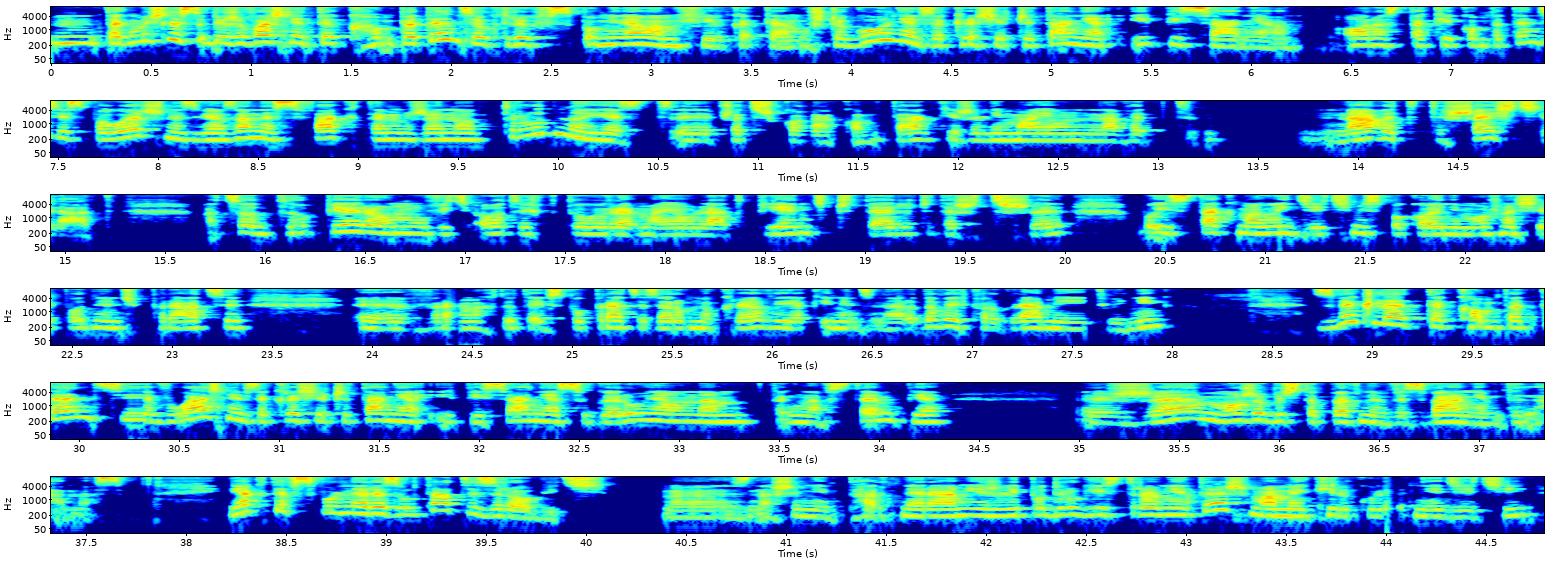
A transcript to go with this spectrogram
Mm, tak myślę sobie, że właśnie te kompetencje, o których wspominałam chwilkę temu, szczególnie w zakresie czytania i pisania oraz takie kompetencje społeczne związane z faktem, że no trudno jest y, przedszkolakom, tak, jeżeli mają nawet, nawet te 6 lat, a co dopiero mówić o tych, które mają lat 5, 4 czy też 3, bo i z tak małymi dziećmi spokojnie można się podjąć pracy y, w ramach tutaj współpracy zarówno krajowej, jak i międzynarodowej w programie e-twinning. Zwykle te kompetencje właśnie w zakresie czytania i pisania sugerują nam tak na wstępie, że może być to pewnym wyzwaniem dla nas. Jak te wspólne rezultaty zrobić y, z naszymi partnerami, jeżeli po drugiej stronie też mamy kilkuletnie dzieci,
